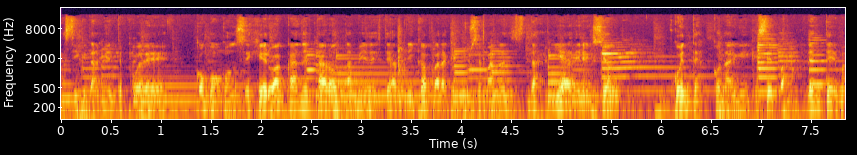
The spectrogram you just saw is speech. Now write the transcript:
así que también te puede, como consejero acá en el tarot, también este aplica para que tu semana necesitas guía, dirección, cuentes con alguien que sepa del tema.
